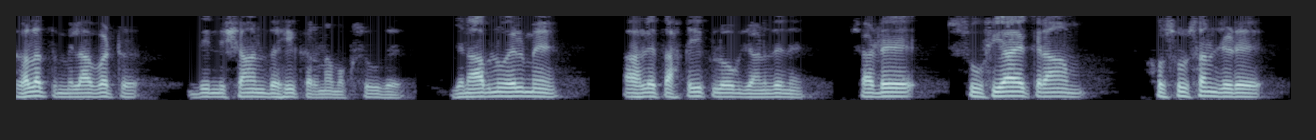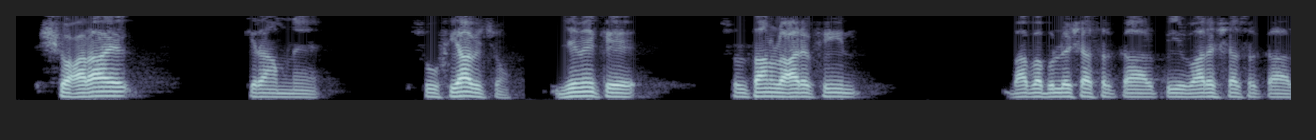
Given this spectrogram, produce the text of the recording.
غلط ملاوٹ دی نشاندہی کرنا مقصود ہے۔ جناب نو علم اہل تحقیق لوگ جانتے نے سڈے صوفیاء کرام، خصوصاً جڑے شعراء کرام نے صوفیاء وچوں، جویں کہ سلطان العارفین، بابا بلے شاہ سرکار، پیر وارث شاہ سرکار،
